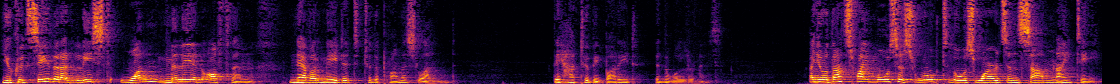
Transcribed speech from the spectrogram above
you could say that at least one million of them never made it to the promised land. they had to be buried in the wilderness. And you know, that's why Moses wrote those words in Psalm 90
